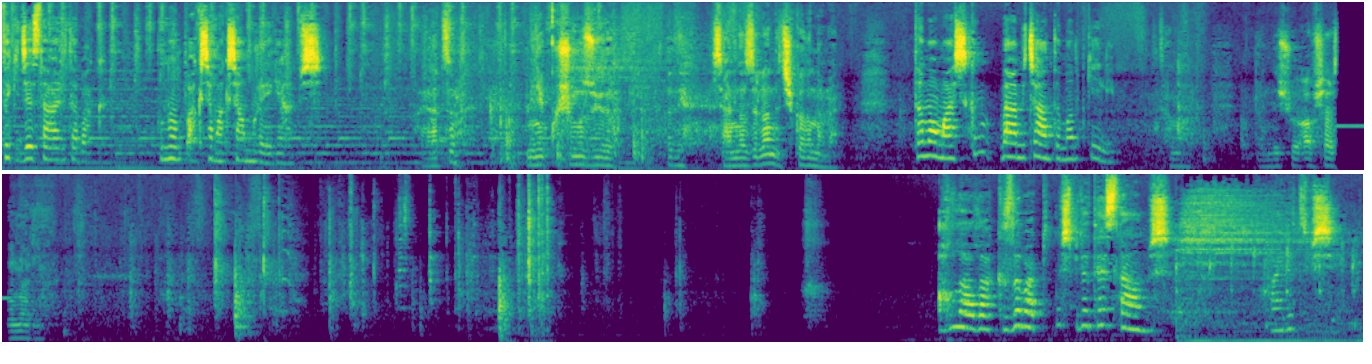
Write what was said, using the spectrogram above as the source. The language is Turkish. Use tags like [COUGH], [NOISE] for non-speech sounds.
kızdaki cesarete bak. Bunu alıp akşam akşam buraya gelmiş. Hayatım, minik kuşumuz uyudu. Hadi sen de hazırlan da çıkalım hemen. Tamam aşkım ben bir çantamı alıp geleyim. Tamam. Ben de şu avşar arayayım. Allah Allah kıza bak gitmiş bir de test almış. Hayret bir şey.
